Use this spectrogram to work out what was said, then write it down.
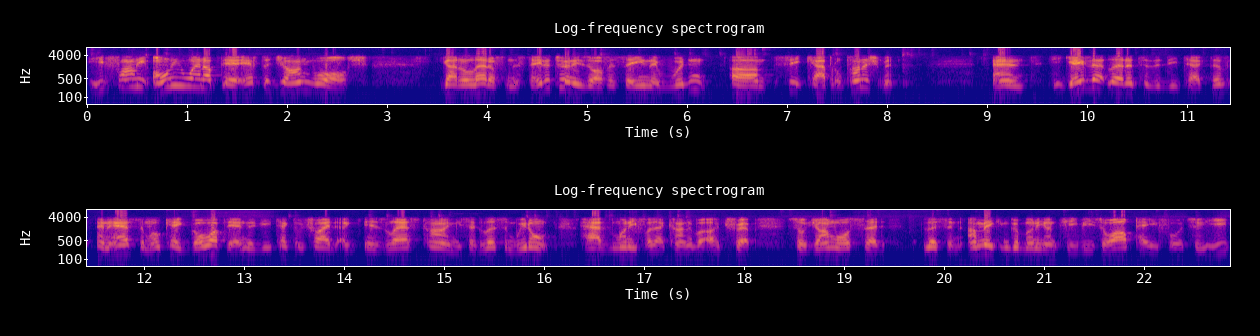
he finally only went up there after John Walsh got a letter from the state attorney's office saying they wouldn't um, seek capital punishment. And he gave that letter to the detective and asked him, okay, go up there. And the detective tried uh, his last time. He said, listen, we don't have money for that kind of a, a trip. So John Walsh said, listen, I'm making good money on TV, so I'll pay for it. So he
